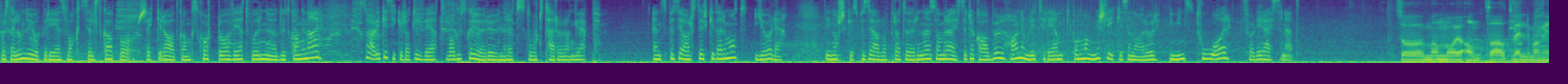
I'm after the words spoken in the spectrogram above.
For selv om du jobber i et vaktselskap og sjekker adgangskort og vet hvor nødutgangen er, så er det ikke sikkert at du vet hva du skal gjøre under et stort terrorangrep. En spesialstyrke derimot gjør det. De norske spesialoperatørene som reiser til Kabul, har nemlig trent på mange slike scenarioer i minst to år før de reiser ned. Så man må jo anta at veldig mange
